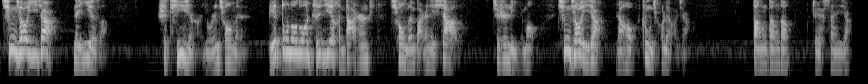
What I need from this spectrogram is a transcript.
轻敲一下那意思是提醒有人敲门，别咚咚咚直接很大声敲门把人给吓着，这是礼貌。轻敲一下，然后重敲两下，当当当，这三下。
